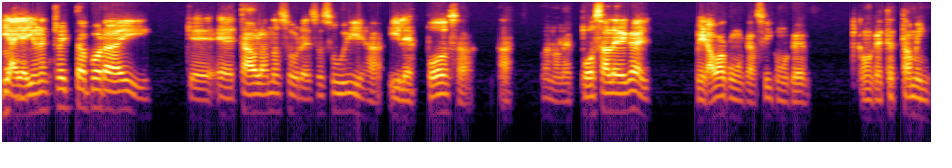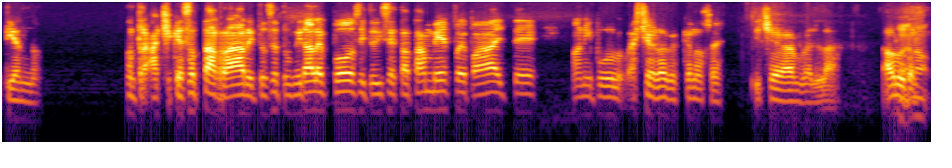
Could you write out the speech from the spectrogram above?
Y ahí hay una entrevista por ahí que él estaba hablando sobre eso a su hija y la esposa, ah, bueno, la esposa legal, miraba como que así, como que, como que este está mintiendo. Contra, ah, que eso está raro. Entonces tú miras a la esposa y tú dices, esta también fue parte, manipuló. Che, loco, es que no sé. Y che, en verdad. Bueno,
